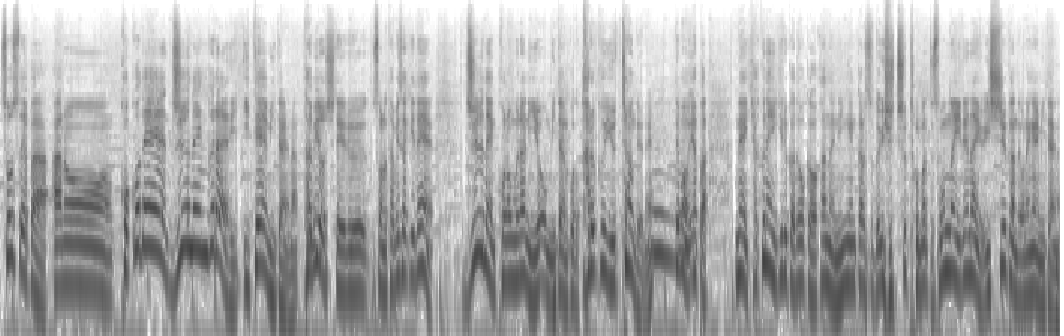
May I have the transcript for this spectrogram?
そうするとやっぱあのーここで10年ぐらいいてみたいな旅をしているその旅先で10年この村にいようみたいなこと軽く言っちゃうんだよね、うんでもやっぱね100年生きるかどうか分かんない人間からするといやちょっと待ってそんな入れないよ。1週間でお願いみたいな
